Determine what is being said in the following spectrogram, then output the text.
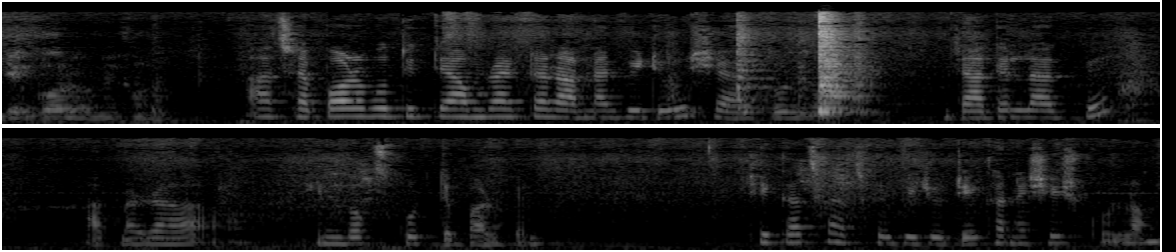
যে গরম এখন। আচ্ছা পরবর্তীতে আমরা একটা রান্নার ভিডিও শেয়ার করব। যাদের লাগবে আপনারা ইনবক্স করতে পারবেন। ঠিক আছে আজকের ভিডিওটি এখানে শেষ করলাম।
